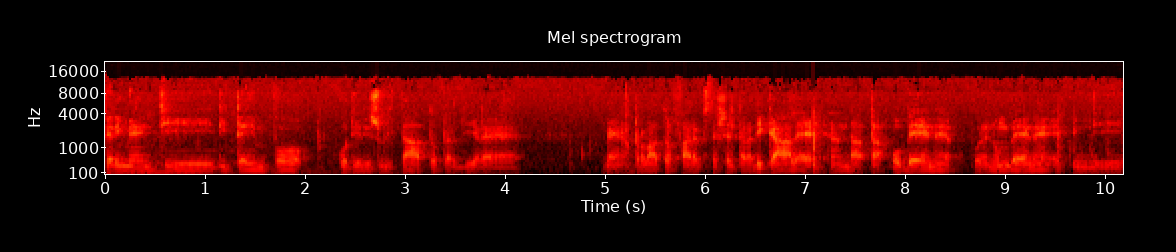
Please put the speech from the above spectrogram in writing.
Riferimenti di tempo o di risultato per dire bene, ho provato a fare questa scelta radicale, è andata o bene oppure non bene e quindi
